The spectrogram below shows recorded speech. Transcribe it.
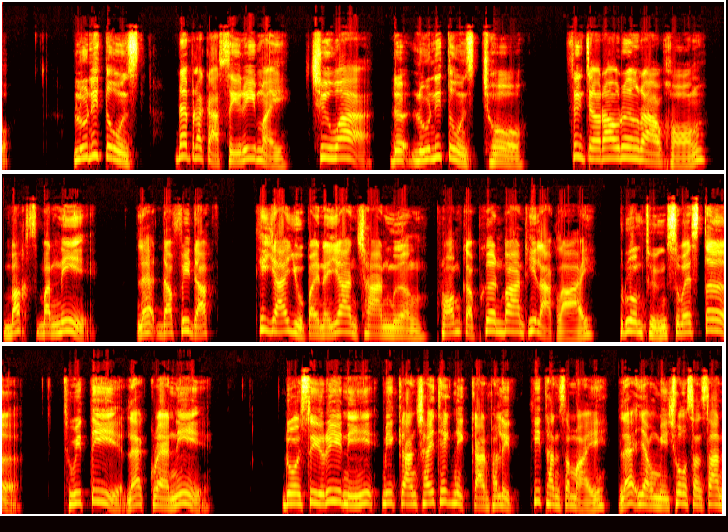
2009 Looney Tunes ได้ประกาศซีรีส์ใหม่ ชื่อว่า The Looney Tunes Show ซึ่งจะเล่าเรื่องราวของ Bugs Bunny และ Daffy Duck ที่ย้ายอยู่ไปในย่านชานเมือง พร้อมกับเพื่อนบ้านที่หลากหลาย รวมถึง Sylvester, Tweety และ Granny โดยซีรีส์นี้มีการใช้เทคนิคการผลิตที่ทันสมัย และยังมีช่วงสั้น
